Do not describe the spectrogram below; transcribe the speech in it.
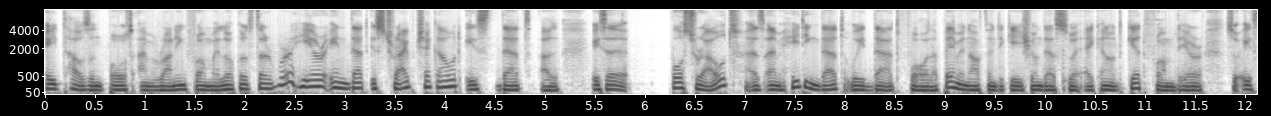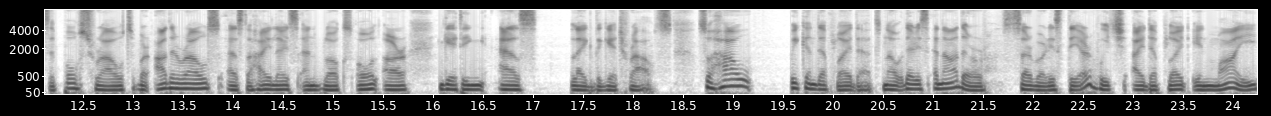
8000 ports i'm running from my local server. Here in that stripe checkout is that uh, is a post route as i'm hitting that with that for the payment authentication that's why i cannot get from there. So it's a post route but other routes as the highlights and blocks all are getting as like the get routes. So how we can deploy that. Now there is another server is there which i deployed in my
